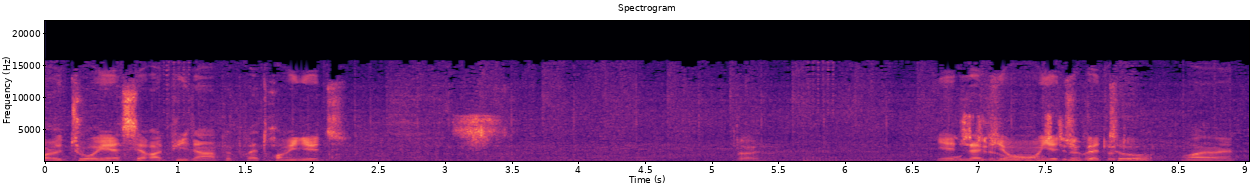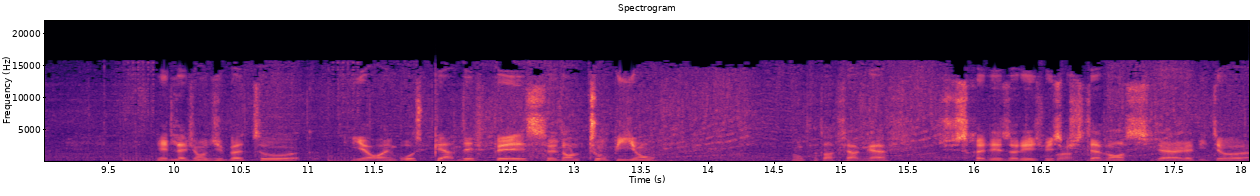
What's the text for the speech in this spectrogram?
Bon, le tour est assez rapide, hein, à peu près 3 minutes. Ouais. Il y a On de l'avion, on il y a du bateau. tour. Ouais, ouais. Il y a de l'avion, du bateau. Il y aura une grosse perte d'FPS dans le tourbillon. Donc faudra faire gaffe. Je serais désolé, je m'excuse Ouais. d'avance si la, la vidéo euh,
